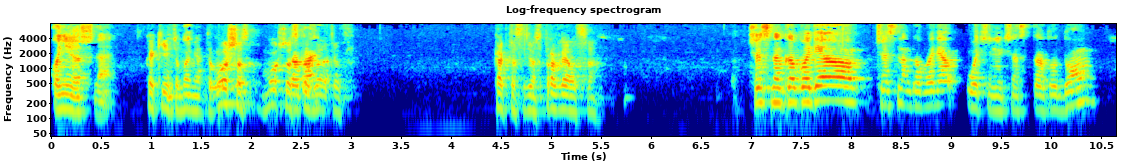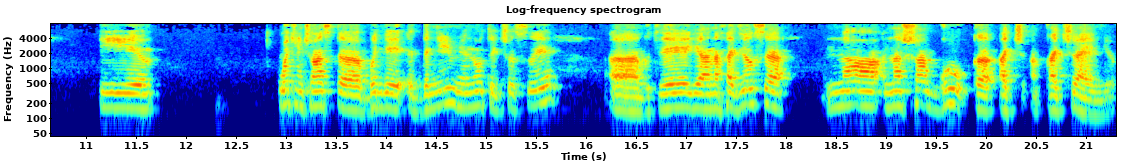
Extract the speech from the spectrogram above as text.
Конечно. Какие-то моменты. Можешь, можешь рассказать, вот, как ты с этим справлялся? Честно говоря, честно говоря, очень-очень с трудом. И очень часто были дни, минуты, часы, где я находился на, на шагу к, отч, к отчаянию.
